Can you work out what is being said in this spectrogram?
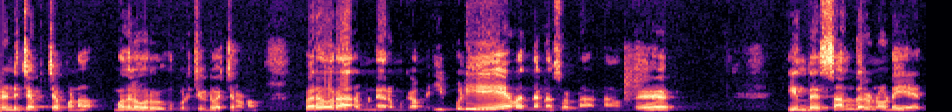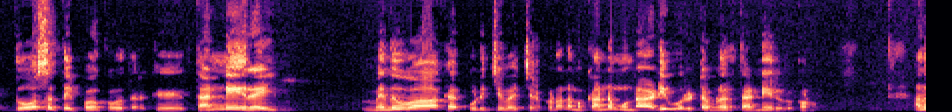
ரெண்டு செப் செப்பணும் முதல்ல ஒரு இது குடிச்சுக்கிட்டு வச்சிடணும். பிற ஒரு அரை மணி நேரம் முக்கால் இப்படியே வந்து என்ன சொல்லலாம்னா வந்து இந்த சந்திரனுடைய தோஷத்தை போக்குவதற்கு தண்ணீரை மெதுவாக குடிச்சு வச்சிருக்கணும். நம்ம கண்ணு முன்னாடி ஒரு டம்ளர் தண்ணீர் இருக்கணும். அது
